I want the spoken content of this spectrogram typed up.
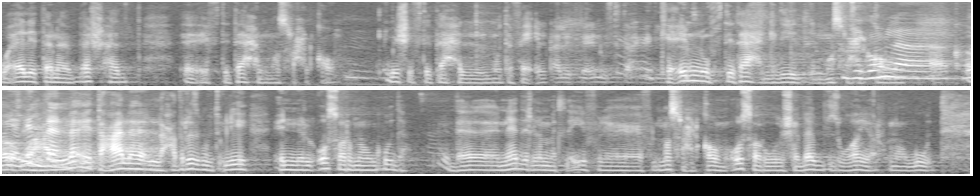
وقالت أنا بشهد آه، افتتاح المسرح القومي مش افتتاح المتفائل. قالت كأنه افتتاح جديد. كأنه افتتاح جديد للمسرح دي القومي. جملة آه، قوية جدا. وعلقت على اللي حضرتك بتقوليه إن الأسر موجودة. ده نادر لما تلاقيه في في المسرح القومي أسر وشباب صغير موجود. آه،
